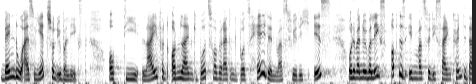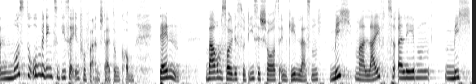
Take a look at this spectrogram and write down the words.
Wenn du also jetzt schon überlegst, ob die Live- und Online-Geburtsvorbereitung Geburtsheldin was für dich ist, oder wenn du überlegst, ob das eben was für dich sein könnte, dann musst du unbedingt zu dieser Infoveranstaltung kommen. Denn warum solltest du diese Chance entgehen lassen, mich mal live zu erleben, mich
